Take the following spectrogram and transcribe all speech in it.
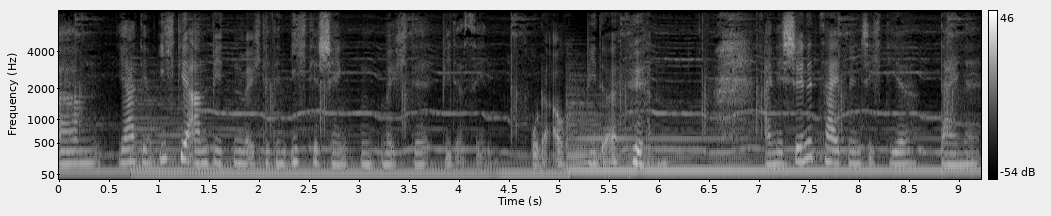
ähm, ja, den ich dir anbieten möchte, den ich dir schenken möchte, wiedersehen oder auch wieder hören. Eine schöne Zeit wünsche ich dir, deine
